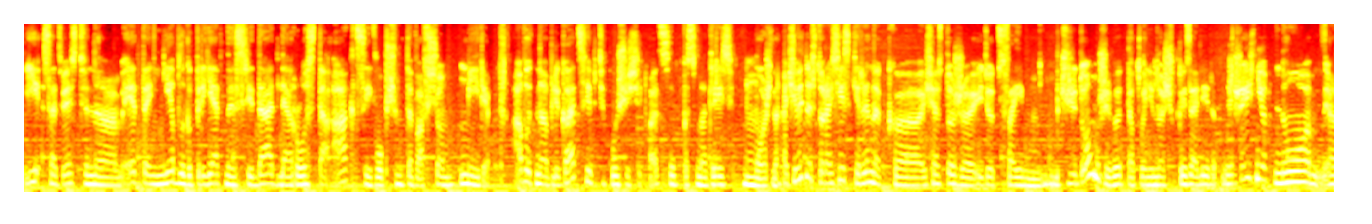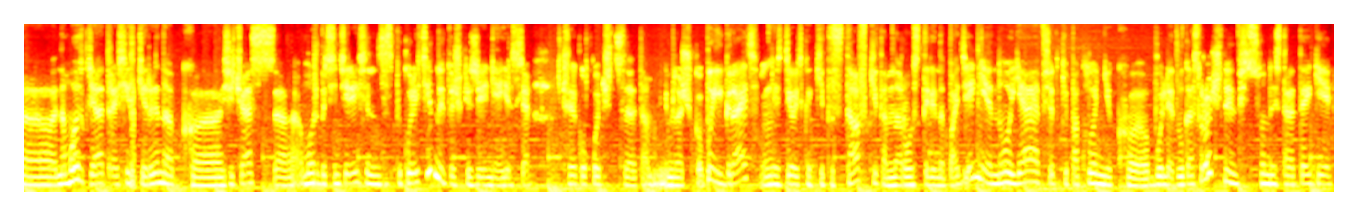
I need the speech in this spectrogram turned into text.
и, соответственно, это неблагоприятная среда для роста акций, в общем-то, во всем мире. А вот на облигации в текущей ситуации посмотреть можно. Очевидно, что российский рынок сейчас тоже идет своим чередом, живет такой немножечко изолированной жизнью, но, на мой взгляд, российский рынок сейчас может быть интересен с спекулятивной точки зрения, если человеку хочется там немножечко поиграть, сделать какие-то ставки там на рост или на падение, но я все-таки поклонник э, более долгосрочной инвестиционной стратегии,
